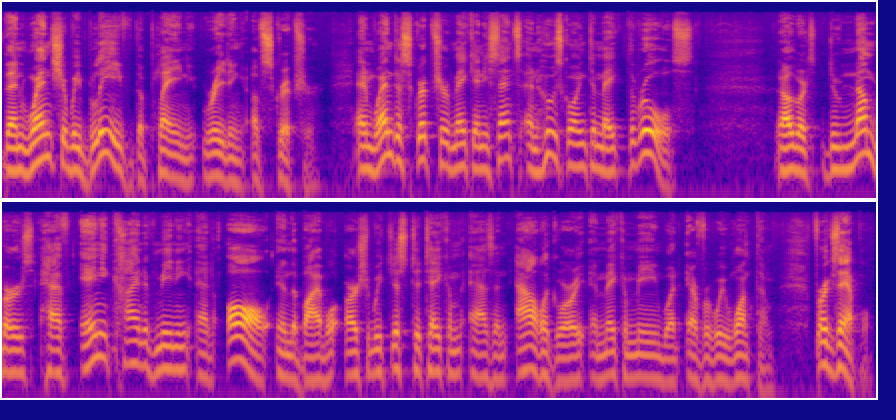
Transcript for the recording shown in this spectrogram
then when should we believe the plain reading of Scripture? And when does Scripture make any sense? And who's going to make the rules? In other words, do numbers have any kind of meaning at all in the Bible, or should we just to take them as an allegory and make them mean whatever we want them? For example,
